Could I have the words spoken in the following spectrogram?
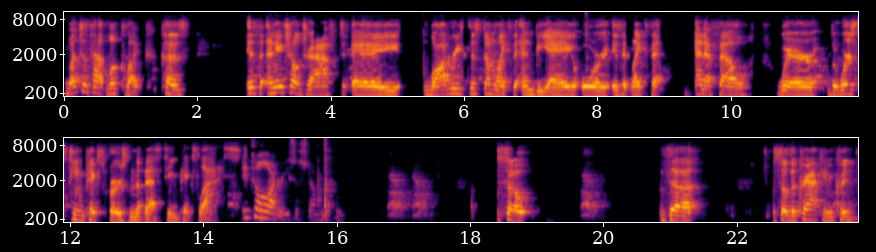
what does that look like? Cuz is the NHL draft a lottery system like the NBA or is it like the NFL where the worst team picks first and the best team picks last? It's a lottery system. So the so the Kraken could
